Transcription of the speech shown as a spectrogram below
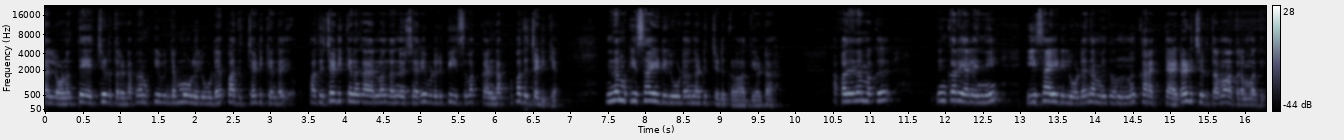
നല്ലോണം തേച്ചെടുത്തിട്ടുണ്ട്. അപ്പോൾ നമുക്ക് ഇതിന്റെ മുകളിലൂടെ പതിച്ചടിക്കേണ്ട പതിച്ചടിക്കണം കാരണം എന്താണെന്ന് വെച്ചാൽ ഇവിടെ ഒരു പീസ് വെക്കാനുണ്ട്. അപ്പോൾ പതിച്ചടിക്കാം. ഇനി നമുക്ക് ഈ സൈഡിലൂടെ ഒന്ന് അടിച്ചെടുക്കണം ആദ്യം കേട്ടോ. അപ്പോൾ അത് നമുക്ക് നിങ്ങൾക്കറിയാലോ ഇനി ഈ സൈഡിലൂടെ നമ്മൾ ഇതൊന്ന് കറക്റ്റായിട്ട് അടിച്ചെടുത്താൽ മാത്രം മതി.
